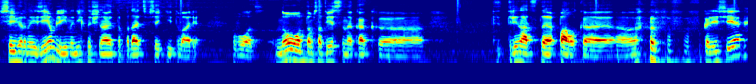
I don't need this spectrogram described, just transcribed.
северные земли, и на них начинают нападать всякие твари. Вот. Но он там, соответственно, как э, 13-я палка э, в колесе,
